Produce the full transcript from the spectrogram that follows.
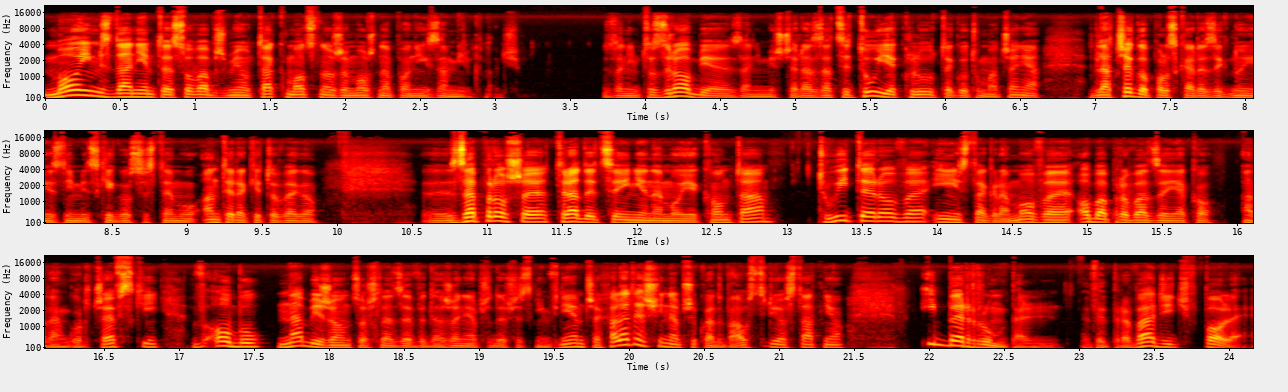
Moim zdaniem te słowa brzmią tak mocno, że można po nich zamilknąć. Zanim to zrobię, zanim jeszcze raz zacytuję klucz tego tłumaczenia, dlaczego Polska rezygnuje z niemieckiego systemu antyrakietowego, zaproszę tradycyjnie na moje konta Twitterowe i Instagramowe. Oba prowadzę jako Adam Górczewski. W obu na bieżąco śledzę wydarzenia przede wszystkim w Niemczech, ale też i na przykład w Austrii ostatnio. I Berrumpeln. Wyprowadzić w pole.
